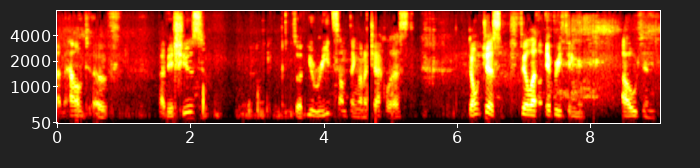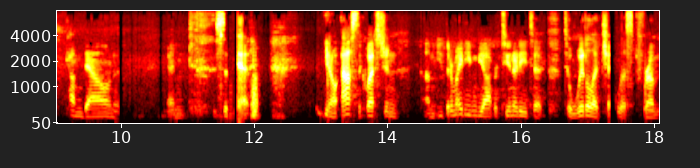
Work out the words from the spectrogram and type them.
amount of of issues. So if you read something on a checklist, don't just fill out everything out and come down and submit. You know, ask the question. Um, there might even be opportunity to to whittle a checklist from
